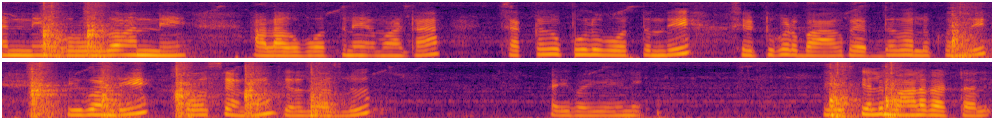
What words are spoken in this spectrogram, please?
అన్ని ఒక రోజు అన్ని అలాగ పోతున్నాయి అన్నమాట. చక్కగా పూలు పోతుంది. చెట్టు కూడా బాగా పెద్దగా అల్లుకుంది ఇవ్వండి కోసాను ఎర్రజాజులు అవి అయ్యాయి తీసుకెళ్ళి మాల కట్టాలి.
